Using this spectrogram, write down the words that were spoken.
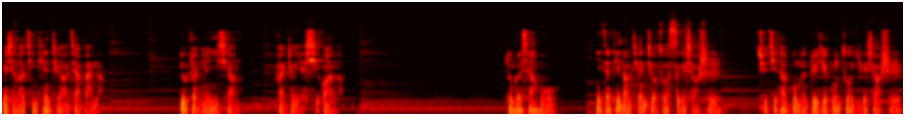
没想到今天就要加班呢。又转念一想，反正也习惯了。整个下午。你在电脑前久坐四个小时，去其他部门对接工作一个小时，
